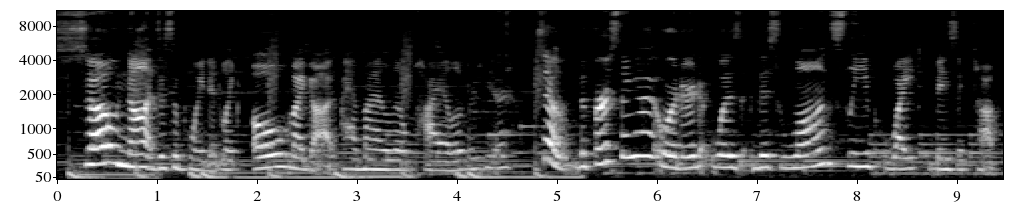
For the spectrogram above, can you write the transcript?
so not disappointed. Like, oh my God. I have my little pile over here. So the first thing I ordered was this long sleeve white basic top.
